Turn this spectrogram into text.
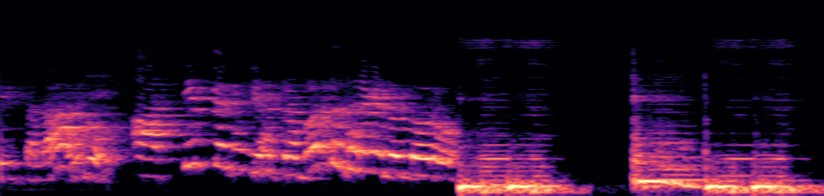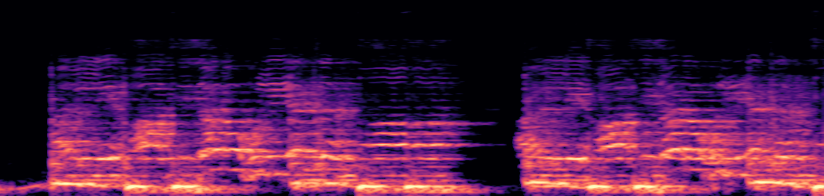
ಗುಂಡಿ ಇತ್ತಲ್ಲ ಆ ತಿಪ್ಪೆ ಗುಂಡಿ ಹತ್ರ ಬಂದು ಧರೆಗೆ ದೊಡ್ಡವರು. ಅಲ್ಲಿ ಹಾಸಿದರು ಹುಲಿಯ ಜನ್ಮ ಅಲ್ಲಿ ಹಾಸಿದರು ಹುಲಿಯ ಚರ್ಮ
